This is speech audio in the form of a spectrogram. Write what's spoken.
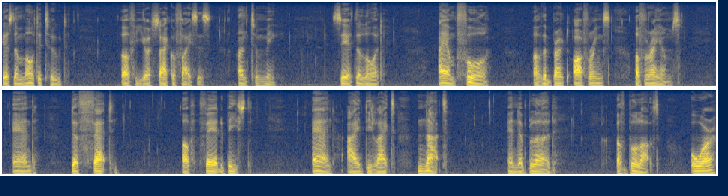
is the multitude of your sacrifices unto me, saith the Lord? I am full of the burnt offerings of rams and the fat of fed beasts, and I delight not in the blood of bullocks or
